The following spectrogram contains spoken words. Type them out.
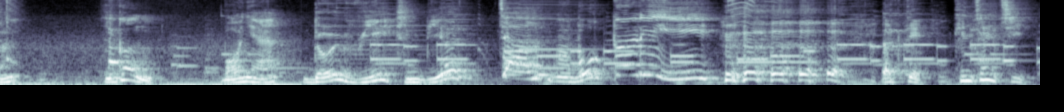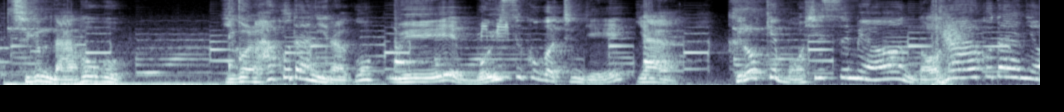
응? 이건 뭐냐? 널 위해 준비한 짱구 목걸이. 어때? 괜찮지? 지금 나보고 이걸 하고 다니라고? 왜? 뭐 있을 것 같은데? 야, 그렇게 멋있으면 너나 하고 다녀.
